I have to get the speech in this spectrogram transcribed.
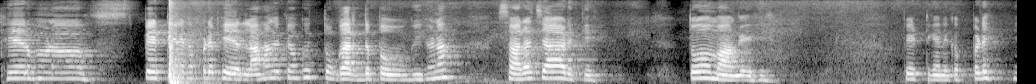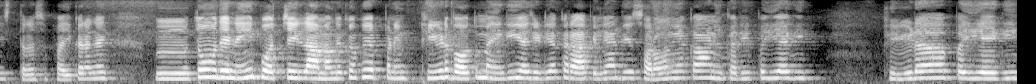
ਫੇਰ ਹੁਣ ਪੇਟੀਆਂ ਦੇ ਕੱਪੜੇ ਫੇਰ ਲਾਹਾਂਗੇ, ਕਿਉਂਕਿ ਉੱਤੋਂ ਗਰਦ ਪਊਗੀ, ਹਨਾ। ਸਾਰਾ ਝਾੜ ਕੇ। ਧੋਵਾਂਗੇ ਇਹ। ਪੇਟੀਆਂ ਦੇ ਕੱਪੜੇ ਇਸ ਤਰ੍ਹਾਂ ਸਫ਼ਾਈ ਕਰਾਂਗੇ। ਧੋਂਦੇ ਨਹੀਂ ਪੋਚੇ ਹੀ ਲਾਵਾਂਗੇ ਕਿਉਂਕਿ ਆਪਣੀ ਫੀਡ ਬਹੁਤ ਮਹਿੰਗੀ ਆ ਜਿਹੜੀਆਂ ਕਰਾ ਕੇ ਲਿਆਂਦੀ ਆ, ਸਰੋਂ ਦੀਆਂ ਕਹਾਣੀ ਕਰੀ ਪਈ ਹੈਗੀ। ਫੀਡ ਪਈ ਹੈਗੀ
